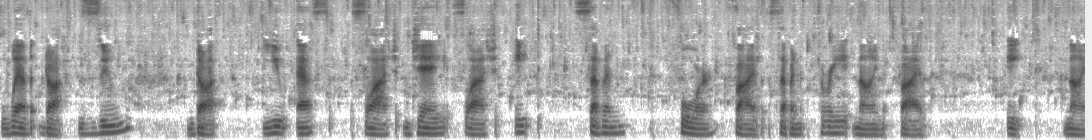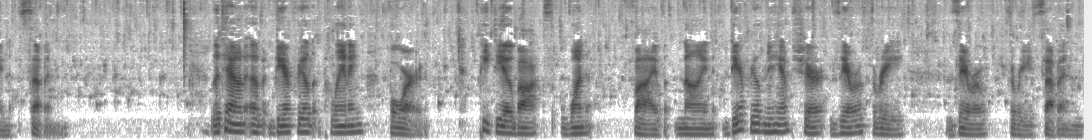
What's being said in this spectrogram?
web dot zoom dot us slash j slash eight seven four five seven three nine five eight nine seven. The Town of Deerfield Planning Board, PTO Box 159, Deerfield, New Hampshire 03037.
